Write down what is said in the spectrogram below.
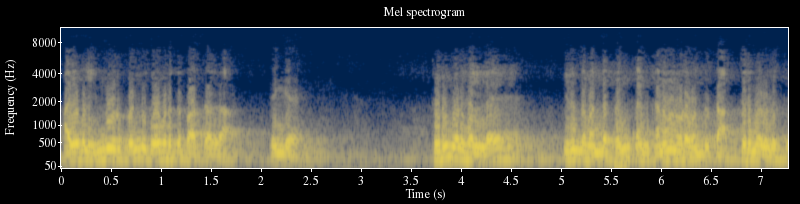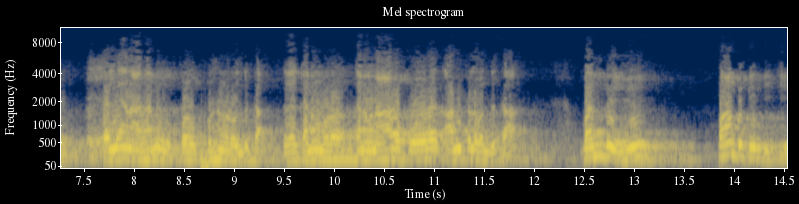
அதே போல இன்னொரு பெண்ணு கோபுரத்தை பார்த்ததா எங்க? திருமர்கள்ல இருந்த வந்த பெண் தன் கணவனோட வந்துட்டா திருமகளுக்கு. கல்யாணம் ஆகாம புருஷனோட வந்துட்டா. கணவனோட கணவனாக போக அமைப்புல வந்துட்டா. வந்து பாம்பு தீண்டிச்சு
